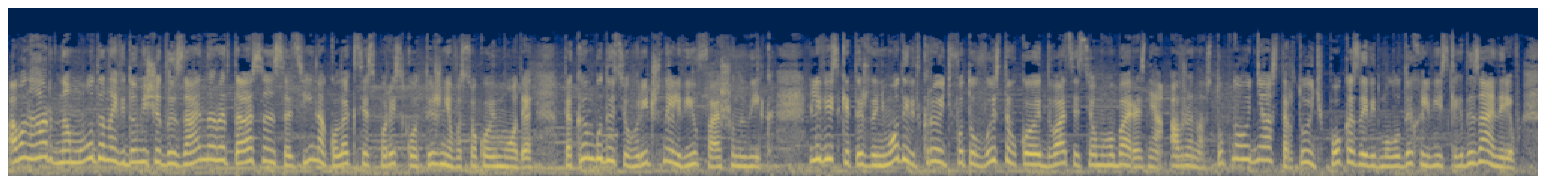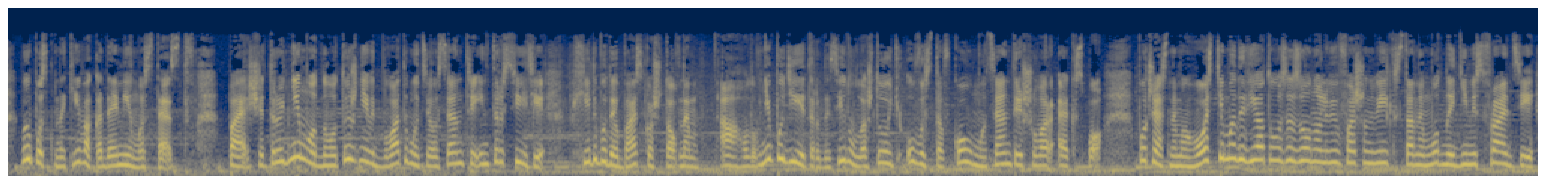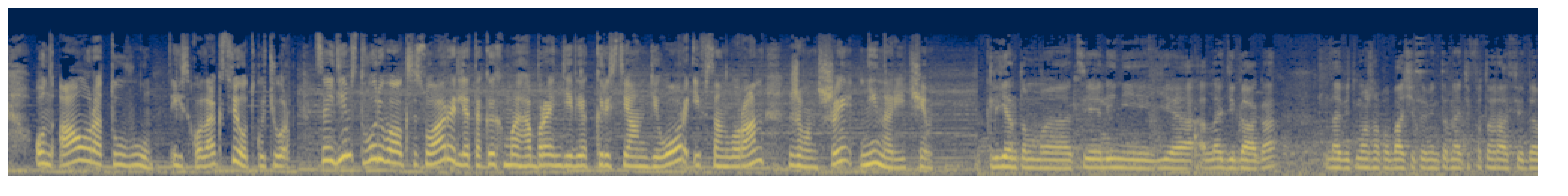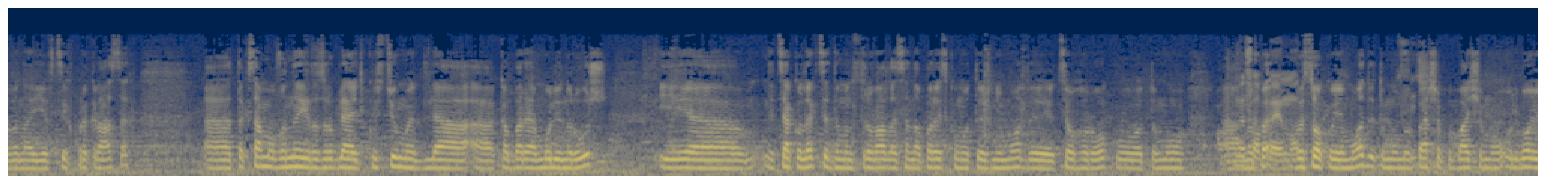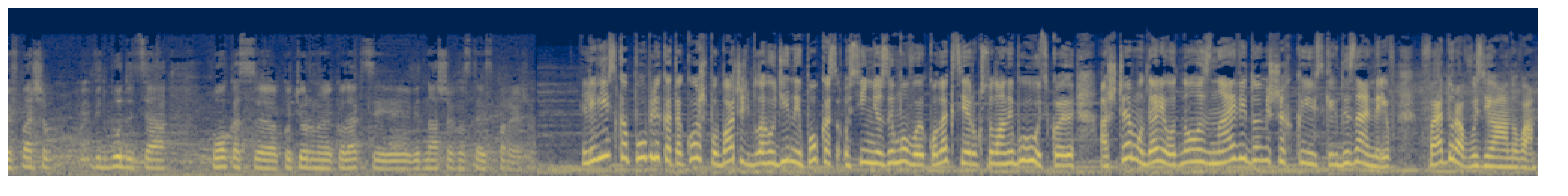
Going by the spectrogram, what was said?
Авангардна мода, найвідоміші дизайнери та сенсаційна колекція з паризького тижня високої моди. Таким буде цьогорічний Львів Fashion Week. Львівський тиждень моди відкриють фотовиставкою 27 березня. А вже наступного дня стартують покази від молодих львівських дизайнерів, випускників академії мистецтв. Перші три дні модного тижня відбуватимуться у центрі Інтерсіті. Вхід буде безкоштовним. А головні події традиційно влаштують у виставковому центрі Шувар Експо. Почесними гостями дев'ятого сезону Львів Fashion Week стане модний дім із Франції Он Аура Туву із колекцією от кутюр. Цей дім створював аксесуари для таких мегабрендів, як Крістіан Діор, Ів Сан Лоран, Живанши, Ніна Річі. Клієнтом е, цієї лінії є Леді Гага. Навіть можна побачити в інтернеті фотографії, де вона є в цих прикрасах. Е, Так само вони розробляють костюми для е, кабаре Мулін Руш. І е, ця колекція демонструвалася на Паризькому тижні моди цього року, тому е, ми Високої моди. високої моди. Тому ми вперше побачимо у Львові. Вперше відбудеться показ е, кутюрної колекції від наших гостей з Парижа. Львівська публіка також побачить благодійний показ осінньо-зимової колекції Роксолани Бугуцької, а ще моделі одного з найвідоміших київських дизайнерів Федора Возіанова.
